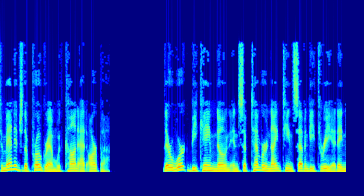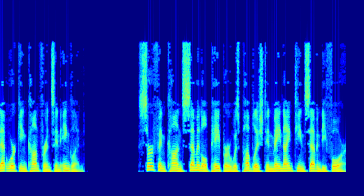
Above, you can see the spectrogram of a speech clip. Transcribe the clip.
to manage the program with Kahn at ARPA. Their work became known in September 1973 at a networking conference in England. Cerf and Kahn's seminal paper was published in May 1974.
